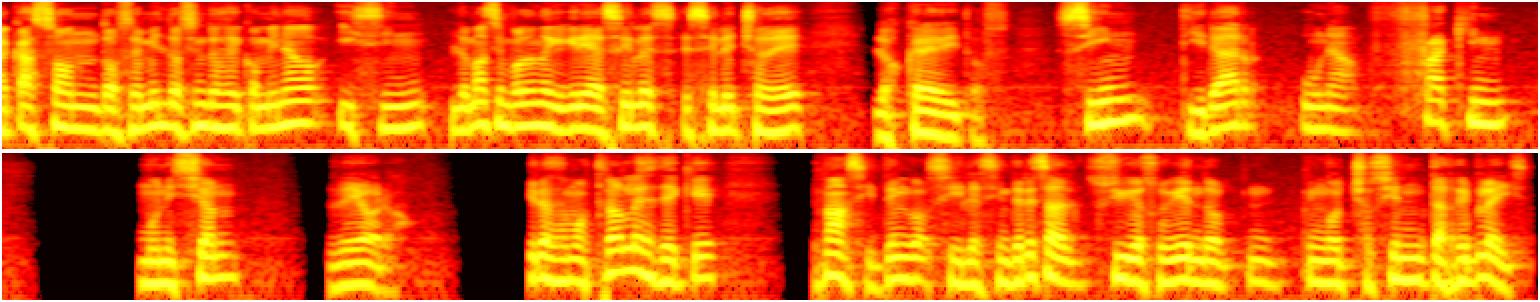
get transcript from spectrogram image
Acá son 12.200 de combinado y sin, lo más importante que quería decirles es el hecho de los créditos. Sin tirar una fucking munición de oro. Quiero demostrarles de que, es más, si, tengo, si les interesa, sigo subiendo, tengo 800 replays.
